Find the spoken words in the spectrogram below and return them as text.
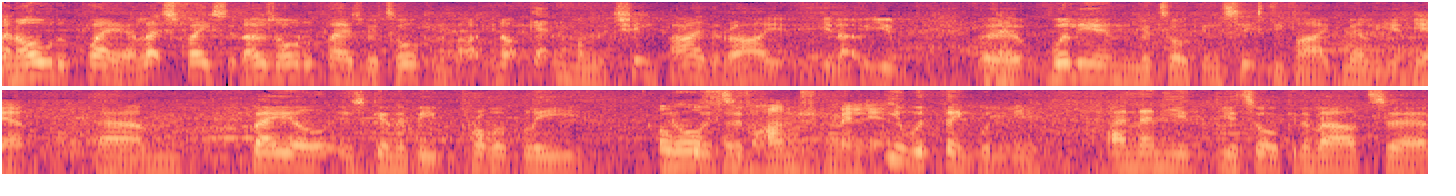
an older player? Let's face it, those older players we're talking about, you're not getting them on the cheap either, are you? You know, you uh, Willian, we're talking 65 million. Yeah. Um, Bale is going to be probably North of 100 million. you would think, wouldn't you? And then you, you're talking about uh,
